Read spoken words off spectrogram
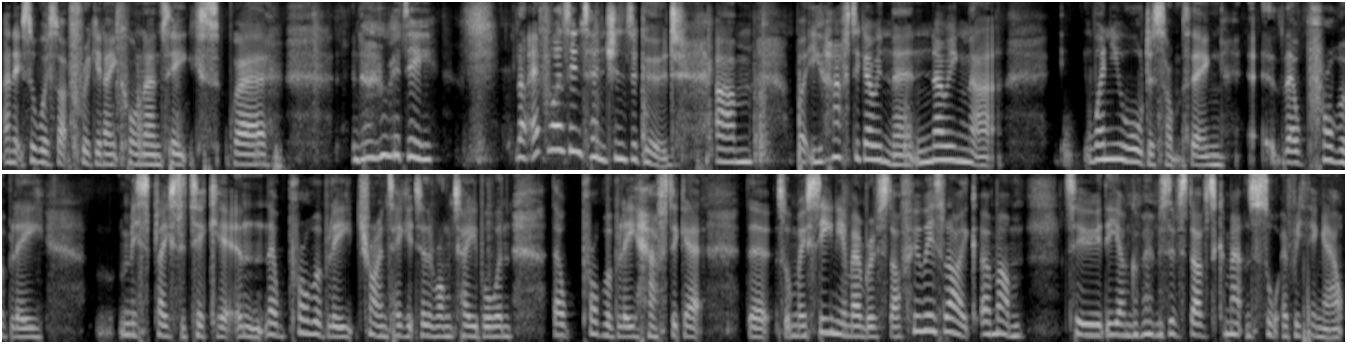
and it's always like frigging acorn antiques where nobody, like everyone's intentions are good, um, but you have to go in there knowing that when you order something, they'll probably misplace the ticket and they'll probably try and take it to the wrong table and they'll probably have to get the sort of most senior member of staff who is like a mum to the younger members of staff to come out and sort everything out.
